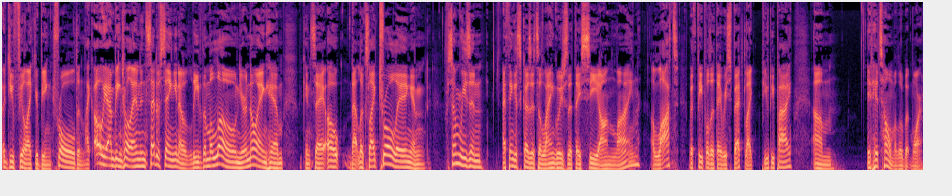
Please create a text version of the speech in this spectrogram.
do you feel like you're being trolled? And like, oh yeah, I'm being trolled. And instead of saying, you know, leave them alone, you're annoying him, we can say, oh, that looks like trolling. And for some reason, I think it's because it's a language that they see online a lot with people that they respect, like PewDiePie. Um, it hits home a little bit more.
